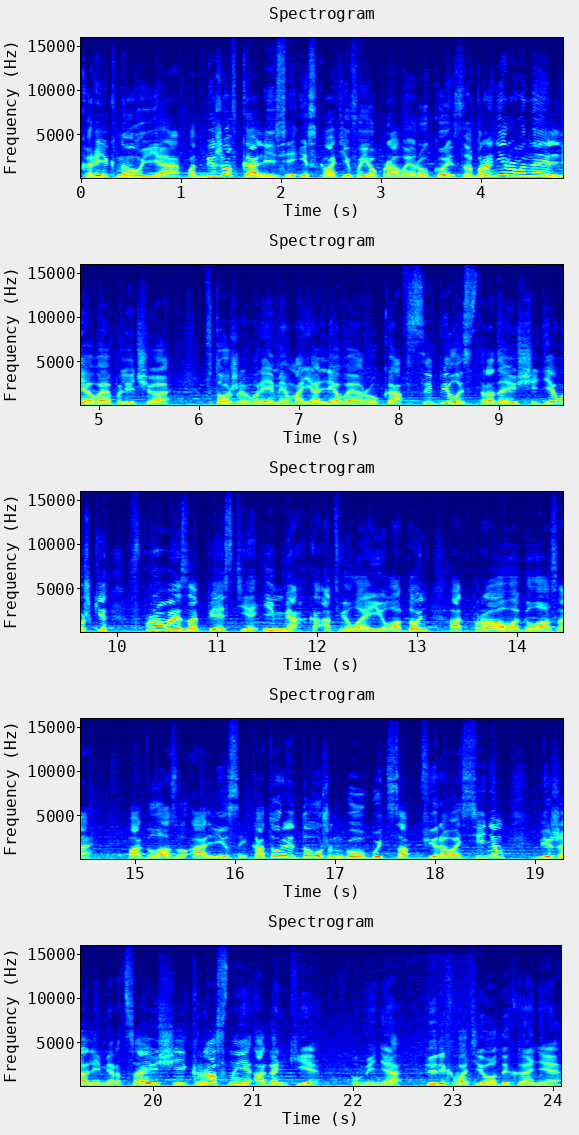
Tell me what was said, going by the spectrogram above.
Крикнул я, подбежав к Алисе и схватив ее правой рукой за бронированное левое плечо. В то же время моя левая рука вцепилась страдающей девушке в правое запястье и мягко отвела ее ладонь от правого глаза. По глазу Алисы, который должен был быть сапфирово-синим, бежали мерцающие красные огоньки. У меня перехватило дыхание.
